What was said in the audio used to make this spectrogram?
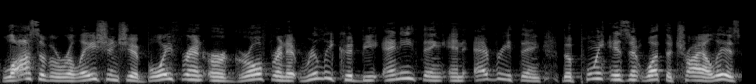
loss of a relationship, boyfriend or girlfriend. It really could be anything and everything. The point isn't what the trial is.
